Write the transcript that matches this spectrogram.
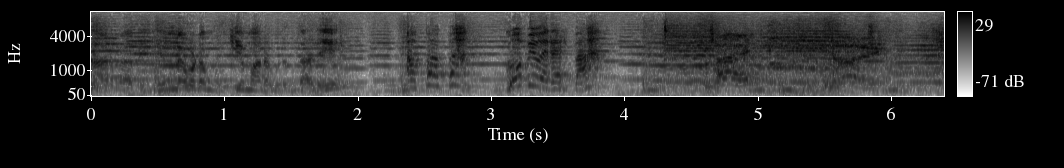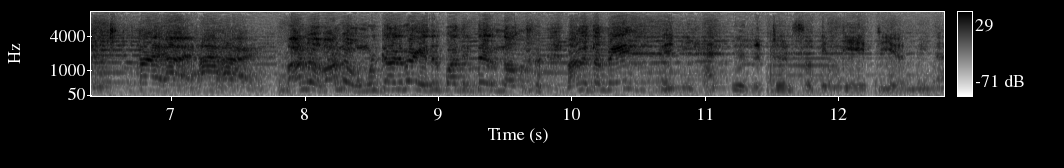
யார் அது? என்ன விட முக்கியமான விருந்தாளி? அப்பா அப்பா கோபி வர்றாருப்பா hi hi hi hi hi hi வாங்க வாங்க உங்களுக்காக தான் எதிர்பார்த்துட்டே இருந்தோம். வாங்க தம்பி. Many happy returns of the day dear Meena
